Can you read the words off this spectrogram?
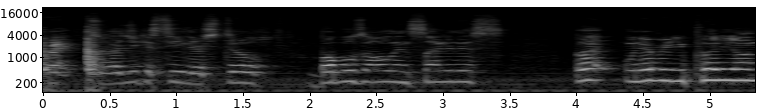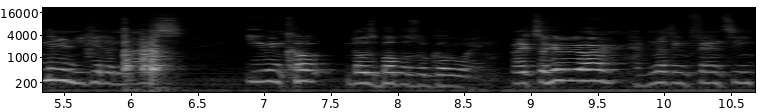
Right, so as you can see, there's still bubbles all inside of this. But whenever you put it on there and you get a nice even coat, those bubbles will go away. All right, so here we are, have nothing fancy.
